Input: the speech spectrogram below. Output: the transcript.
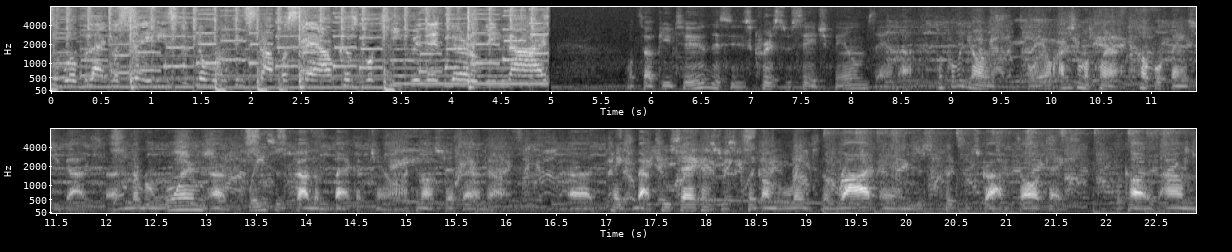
to a black Mercedes, no one can stop us now, cause we're keeping it nerdy, nice. What's up YouTube? This is Chris with CH Films and uh, before we get on this tutorial, I just want to point out a couple things to you guys. Uh, number one, uh, please subscribe to the backup channel. I cannot stress that enough. Uh, it takes about two seconds. Just click on the link to the right and just click subscribe. That's all it takes because I'm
